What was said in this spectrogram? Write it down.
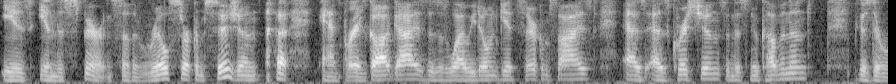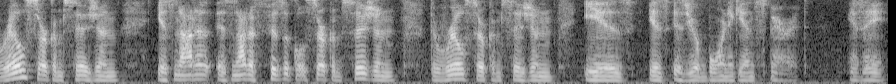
is in the spirit. And so the real circumcision, and praise God, guys, this is why we don't get circumcised as, as Christians in this new covenant, because the real circumcision is not a is not a physical circumcision. The real circumcision is is is your born again spirit. You see,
